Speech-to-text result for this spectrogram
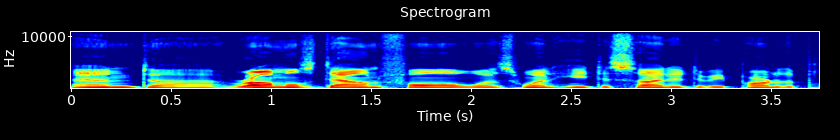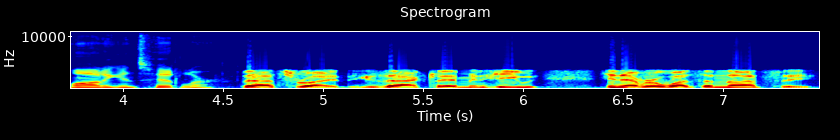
And uh, Rommel's downfall was when he decided to be part of the plot against Hitler. That's right, exactly. I mean, he he never was a Nazi,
